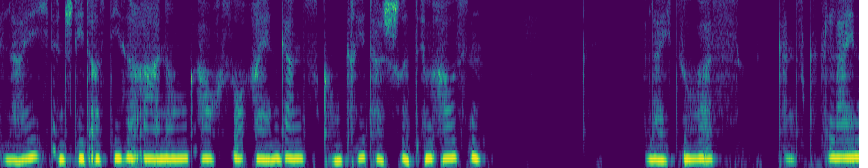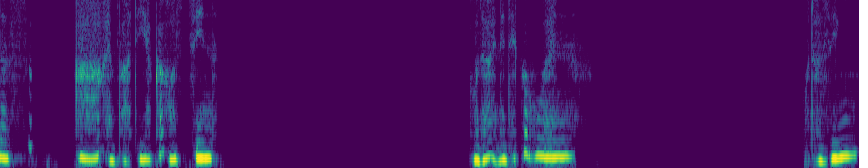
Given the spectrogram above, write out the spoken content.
Vielleicht entsteht aus dieser Ahnung auch so ein ganz konkreter Schritt im Außen. Vielleicht sowas ganz Kleines. Ah, einfach die Jacke ausziehen. Oder eine Decke holen. Oder singen.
